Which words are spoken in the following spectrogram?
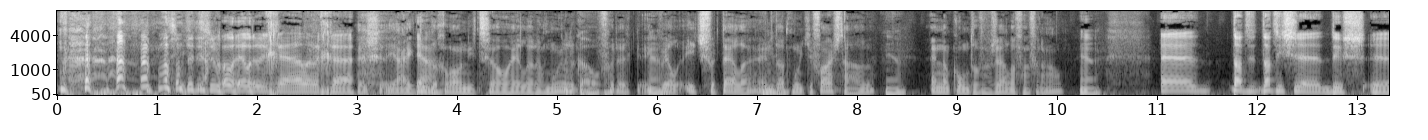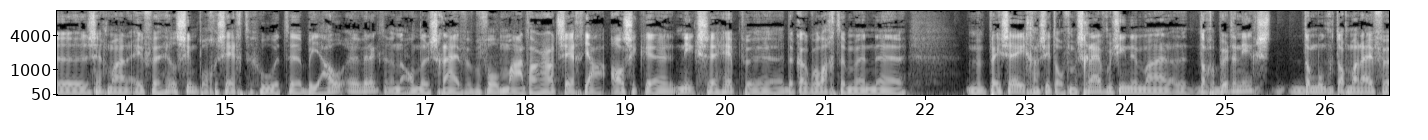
dat is wel heel erg... Heel erg eh, Dus eh, ja, ik Ja. doe er gewoon niet zo heel erg moeilijk over. Ik, wil iets vertellen en Ja. dat moet je vasthouden. ja. En dan komt er vanzelf een verhaal. Ja. Eh, dat, dat is eh, dus eh, zeg maar even heel simpel gezegd hoe het bij jou werkt. Een andere schrijver, bijvoorbeeld Maarten Hart, zegt... ja, als ik eh, niks heb, eh, dan kan ik wel achter mijn, eh, mijn pc gaan zitten of mijn schrijfmachine... maar eh, dan gebeurt er niks. Dan moet ik toch maar even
